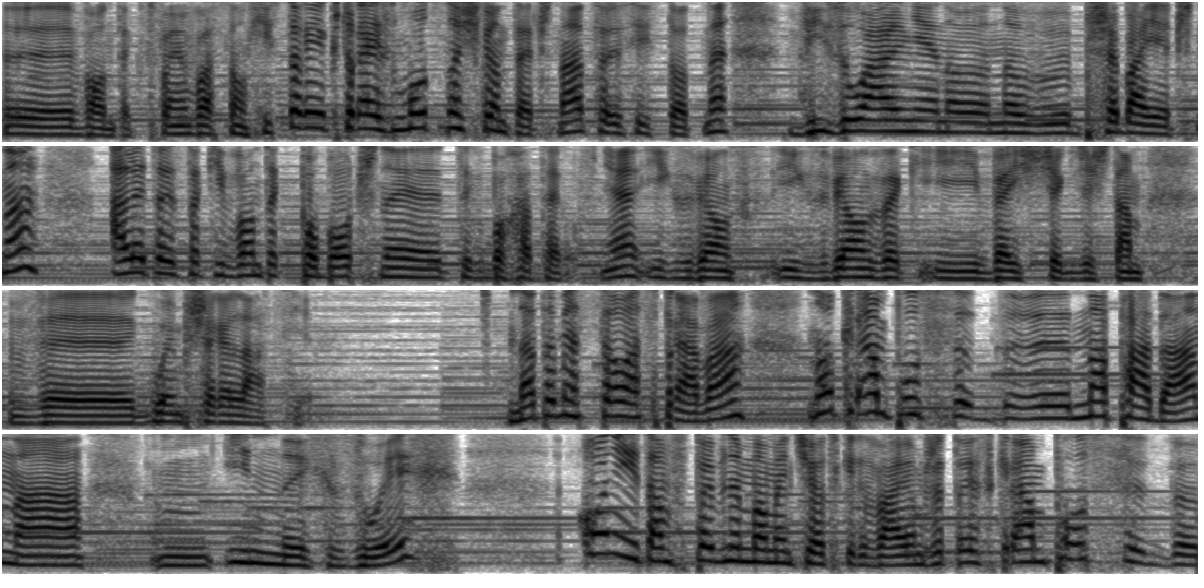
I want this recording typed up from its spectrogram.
e, wątek, swoją własną historię, która jest mocno świąteczna, co jest istotne, wizualnie no, no, przebajeczna, ale to jest taki wątek poboczny tych bohaterów, nie? Ich, związ ich związek i wejście gdzieś tam w głębsze relacje. Natomiast cała sprawa, no Krampus e, napada na mm, innych złych. Oni tam w pewnym momencie odkrywają, że to jest Krampus, do,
